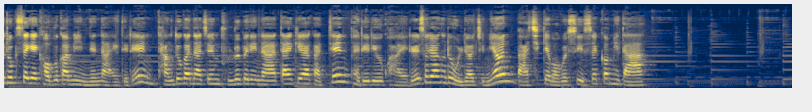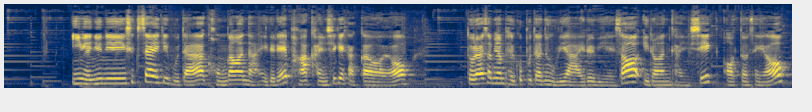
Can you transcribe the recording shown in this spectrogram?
초록색의 거부감이 있는 아이들은 당도가 낮은 블루베리나 딸기와 같은 베리류 과일을 소량으로 올려주면 맛있게 먹을 수 있을 겁니다. 이 메뉴는 식사이기보다 건강한 아이들의 방학 간식에 가까워요. 돌아서면 배고프다는 우리 아이를 위해서 이러한 간식 어떠세요?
